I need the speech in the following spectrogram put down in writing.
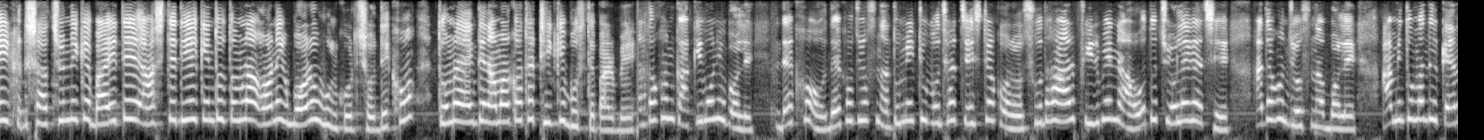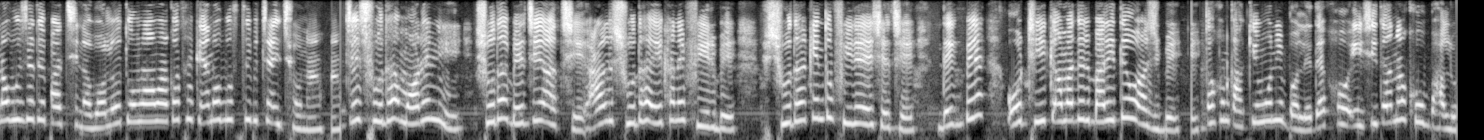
এই সাতচুন্নিকে বাড়িতে আসতে দিয়ে কিন্তু তোমরা অনেক বড় ভুল করছ। দেখো, তোমরা একদিন আমার কথা ঠিকই বুঝতে পারবে। তখন কাকিমণি বলে, দেখো দেখো জ্যোৎস্না, তুমি একটু বোঝার চেষ্টা করো। সুধা আর ফিরবে না, ও তো চলে গেছে। আর তখন জ্যোৎস্না বলে, আমি তোমাদের কেন বুঝাতে পারছি না? বলো, তোমরা আমার কথা কেন বুঝতে চাইছো না? যে সুধা মরেনি, সুধা বেঁচে আছে, আর সুধা এখানে ফিরবে। সুধা কিন্তু ফিরে এসেছে। দেখবে, ও ঠিক আমাদের বাড়িতেও আসবে। তখন কাকিমণি বলে, দেখো ঈশিতা না খুব ভালো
